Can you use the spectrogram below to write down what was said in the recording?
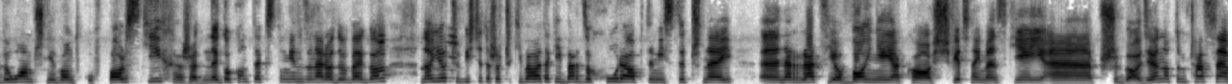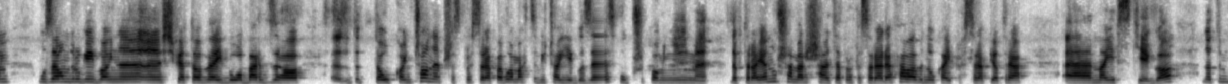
wyłącznie wątków polskich, żadnego kontekstu międzynarodowego. No i oczywiście też oczekiwała takiej bardzo hura optymistycznej narracji o wojnie jako świetnej męskiej przygodzie. No tymczasem Muzeum II wojny światowej było bardzo to ukończone przez profesora Pawła Machcewicza i jego zespół, przypomnijmy, doktora Janusza Marszalca, profesora Rafała Wnuka i profesora Piotra e, Majewskiego, no tym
